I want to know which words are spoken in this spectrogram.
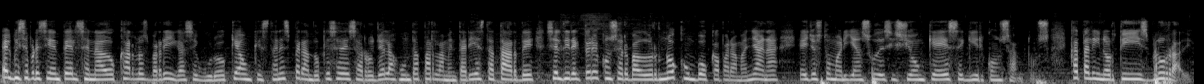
El vicepresidente del Senado, Carlos Barriga, aseguró que aunque están esperando que se desarrolle la Junta Parlamentaria esta tarde, si el directorio conservador no convoca para mañana, ellos tomarían su decisión que es seguir con Santos. Catalina Ortiz, Blue Radio.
